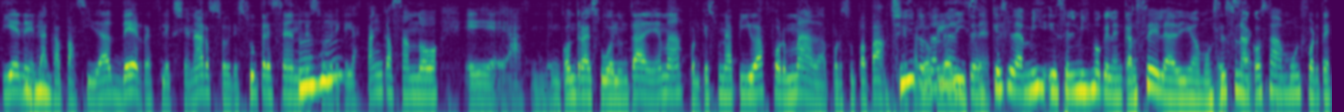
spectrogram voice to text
tiene la capacidad de reflexionar sobre su presente, sobre que la están casando eh, en contra de su voluntad y demás, porque es una piba formada por su papá, que Sí, es algo que lo totalmente. dice. Que es, la, es el mismo que la encarcela, digamos. Es una cosa muy fuerte.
